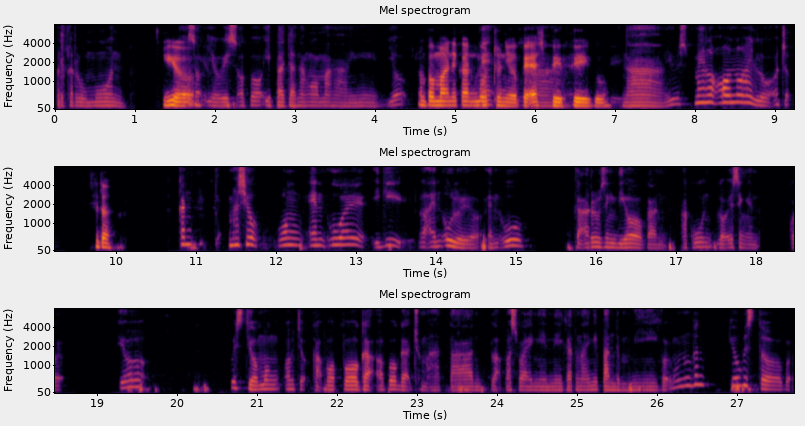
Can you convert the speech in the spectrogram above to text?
berkerumun. Iya, besok yo wis apa ibadah nang omah ae. Yo pemanikan Me- mudun ya Nah. PSBB ku. nah yo wis melo ono ae lho ojo Sita. kan Mas yo wong NU ae iki lah NU lho yo. NU gak harus sing dia kan. Aku lo sing NU koyo yo wis diomong ojo gak popo gak apa gak jumatan lah pas wae ngene karena ini pandemi. Kok ngono kan yo wis to kok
